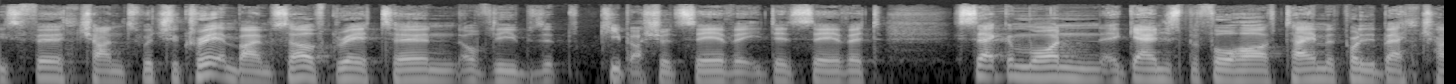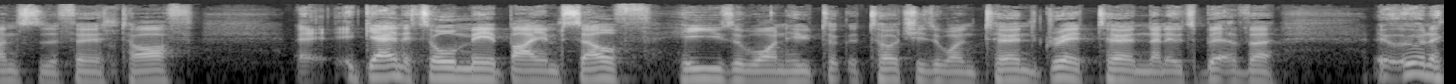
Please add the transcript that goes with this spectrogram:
his first chance, which he created by himself, great turn. Obviously, the keeper should save it. He did save it. Second one, again, just before half time, was probably the best chance of the first half. Again, it's all made by himself. He's the one who took the touch. He's the one turned. Great turn. Then it was a bit of a, a,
